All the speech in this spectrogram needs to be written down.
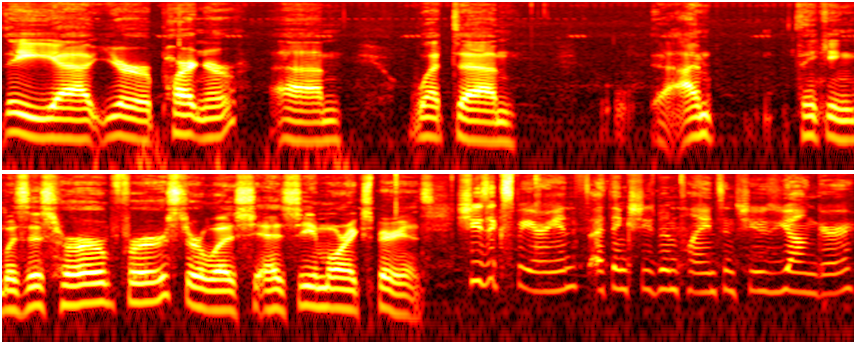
the uh, your partner, um, what um, I'm thinking, was this her first, or was she, has she more experience? she's experienced. I think she's been playing since she was younger.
